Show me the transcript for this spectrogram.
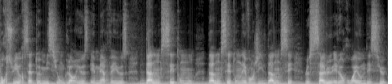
poursuivre cette mission glorieuse et merveilleuse d'annoncer ton nom, d'annoncer ton évangile, d'annoncer le salut et le royaume des cieux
